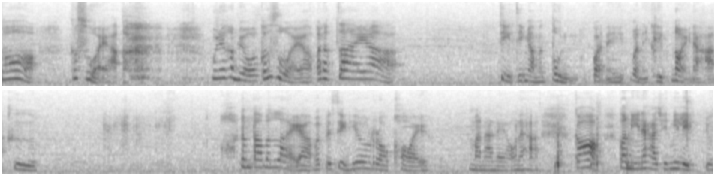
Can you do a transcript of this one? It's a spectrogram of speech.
ก็ก็สวยอะพูดได้คำเดียวว่าก็สวยอะประทับใจอะจริงอะมันตุ่นกว่าในกว่าในคลิปหน่อยนะคะ คือน้ำตามันไหลอะมันเป็นสิ่งที่เรารอคอย มานานแล้วนะคะ ก็ตอนนี้นะคะชิดมีลิปอยู่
